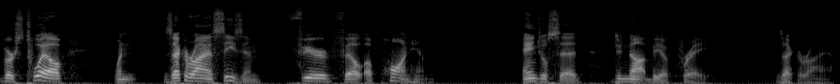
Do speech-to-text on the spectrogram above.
verse 12, when Zechariah sees him, fear fell upon him. Angel said, do not be afraid, Zechariah.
